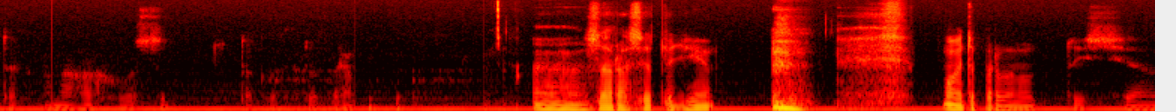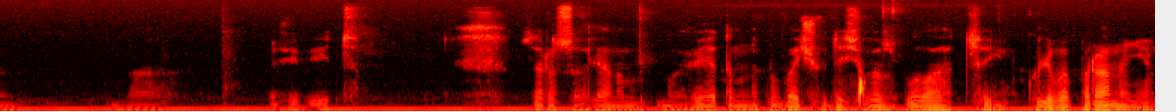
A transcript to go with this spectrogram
Так, на у вас тут добре. Е, зараз я тоді можете перевернутися на живіт. Зараз оглянемо, може я там не побачив, десь у вас була цей кульове поранення.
